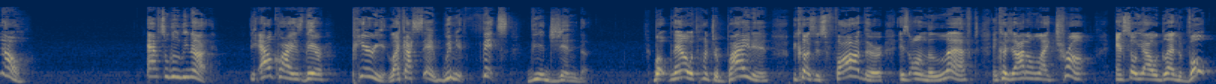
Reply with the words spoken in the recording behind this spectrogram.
No, absolutely not. The outcry is there period. Like I said, when it fits the agenda. But now with Hunter Biden, because his father is on the left and because y'all don't like Trump, and so y'all were glad to vote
